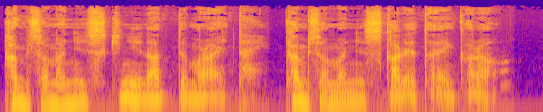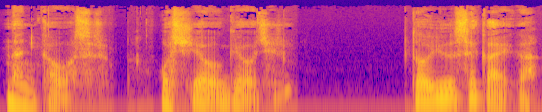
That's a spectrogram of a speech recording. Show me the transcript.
神様に好きになってもらいたい。神様に好かれたいから何かをする。教えを行じる。という世界が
